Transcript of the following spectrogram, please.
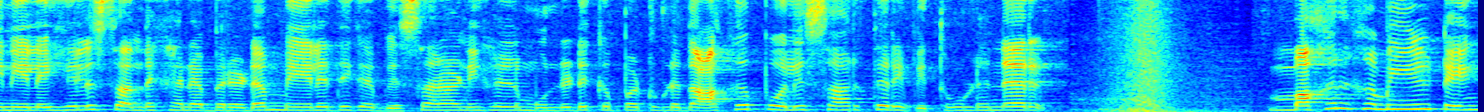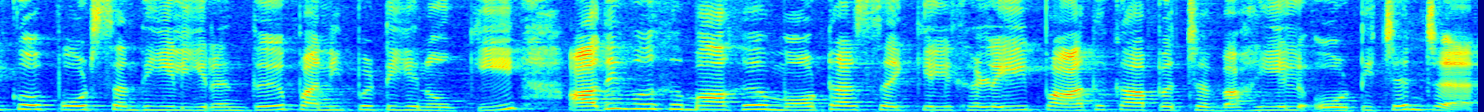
இந்நிலையில் சந்தேக நபரிடம் மேலதிக விசாரணைகள் முன்னெடுக்கப்பட்டுள்ளதாக போலீசார் தெரிவித்துள்ளனர். மகரகமே டெங்கோ போர்ட் சந்தியில் இருந்து பனிப்பட்டியை நோக்கி அதிவேகமாக மோட்டார் சைக்கிள்களை பாதுகாப்பற்ற வகையில் ஓட்டிச் சென்ற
